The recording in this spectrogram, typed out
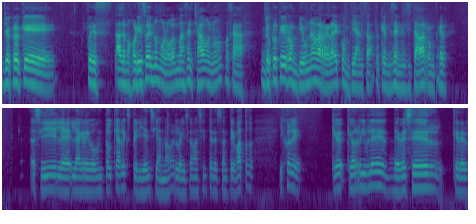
yo creo que, pues, a lo mejor eso enamoró más al chavo, ¿no? O sea, yo creo que rompió una barrera de confianza que se necesitaba romper. Así le, le agregó un toque a la experiencia, ¿no? Lo hizo más interesante. Vato, híjole, qué, qué horrible de- debe ser querer...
